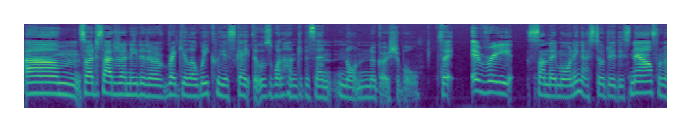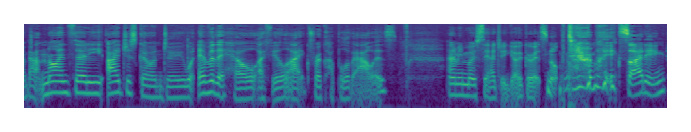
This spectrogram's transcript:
Um, so I decided I needed a regular weekly escape that was 100% non-negotiable. So every Sunday morning, I still do this now from about 9:30, I just go and do whatever the hell I feel like for a couple of hours. And I mean, mostly I do yoga. It's not terribly exciting,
